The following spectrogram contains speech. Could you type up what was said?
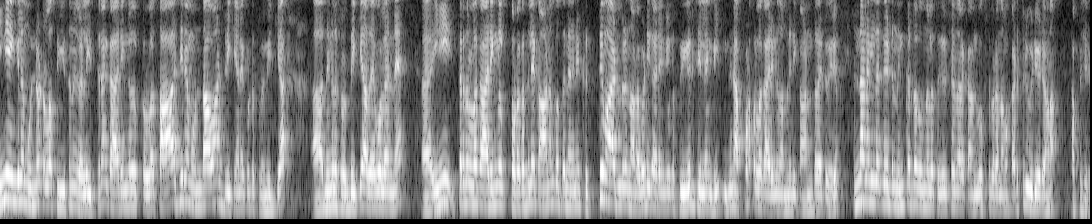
ഇനിയെങ്കിലും മുന്നോട്ടുള്ള സീസണുകളിൽ ഇത്തരം കാര്യങ്ങൾക്കുള്ള സാഹചര്യം ഉണ്ടാവാണ്ടിരിക്കാനെ ശ്രമിക്കുക. നിങ്ങൾ ശ്രദ്ധിക്കുക. അതേപോലെ തന്നെ ഇനി ഇത്തരത്തിലുള്ള കാര്യങ്ങൾ തുടക്കത്തിലെ കാണുമ്പോൾ തന്നെ അതിന് കൃത്യമായിട്ടുള്ള നടപടി കാര്യങ്ങളൊക്കെ സ്വീകരിച്ചില്ലെങ്കിൽ ഇതിനപ്പുറത്തുള്ള കാര്യങ്ങൾ നമ്മൾ ഇനി കാണേണ്ടതായിട്ട് വരും. എന്താണെങ്കിലും ഇതൊക്കെ ആയിട്ട് നിങ്ങൾക്ക് എന്താ തോന്നുന്നത്? തീർച്ചയായും കമന്റ് ബോക്സിൽ പറയാം. നമുക്ക് അടുത്തൊരു വീഡിയോ കാണാം. അപ്പോൾ ശരി.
